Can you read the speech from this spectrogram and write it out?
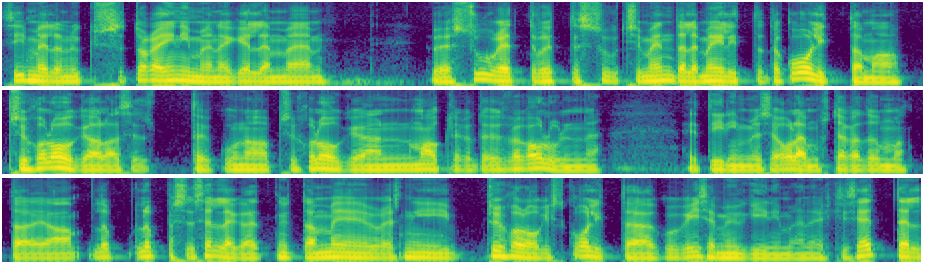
siis meil on üks tore inimene, kelle me ühest suurettevõttest suutsime endale meelitada koolitama psühholoogiaalaselt, kuna psühholoogia on maakleri töös väga oluline, et inimese olemust ära tõmmata ja lõpp, lõppes see sellega, et nüüd ta on meie juures nii psühholoogist koolitaja kui ka ise müügiinimene ehk siis Ettel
